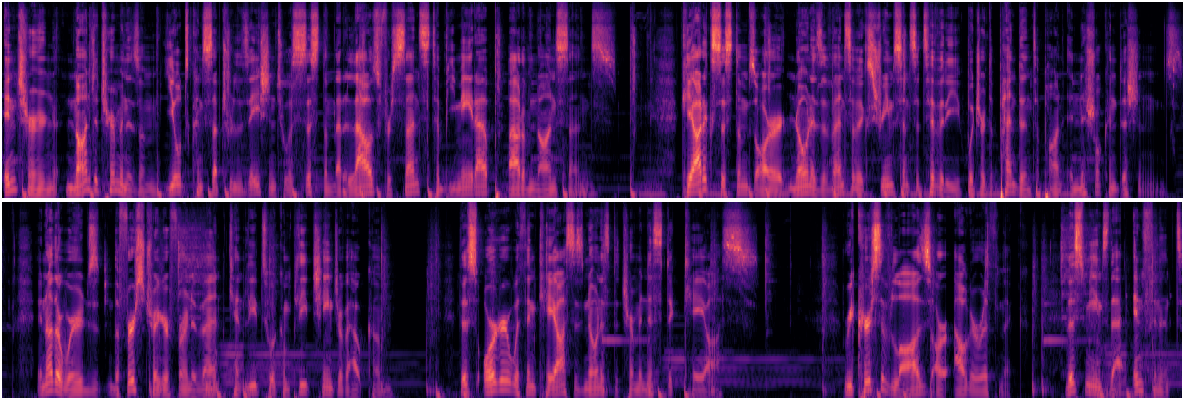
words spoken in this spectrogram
In turn, non determinism yields conceptualization to a system that allows for sense to be made up out of nonsense. Chaotic systems are known as events of extreme sensitivity, which are dependent upon initial conditions. In other words, the first trigger for an event can lead to a complete change of outcome. This order within chaos is known as deterministic chaos. Recursive laws are algorithmic. This means that infinite,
